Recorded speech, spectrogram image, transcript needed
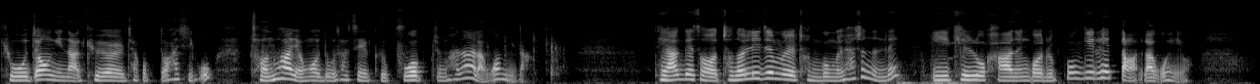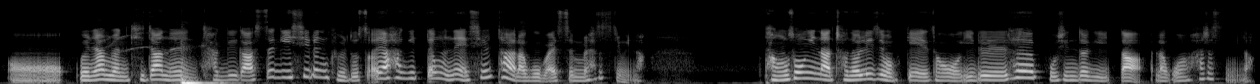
교정이나 교열 작업도 하시고 전화 영어도 사실 그 부업 중 하나라고 합니다. 대학에서 저널리즘을 전공을 하셨는데 이 길로 가는 거를 포기를 했다라고 해요. 어, 왜냐면 기자는 자기가 쓰기 싫은 글도 써야 하기 때문에 싫다라고 말씀을 하셨습니다. 방송이나 저널리즘 업계에서 일을 해 보신 적이 있다라고 하셨습니다.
